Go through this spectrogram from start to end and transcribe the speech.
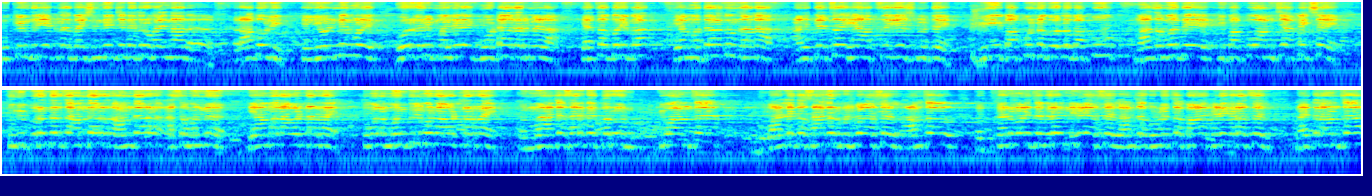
मुख्यमंत्री एकनाथभाई शिंदेच्या नेतृत्वाखाली राबवली. त्या योजनेमुळे गोरगरीब महिलेला एक मोठा आधार मिळाला. त्याचा परिभाग या मतदानातून झाला आणि त्याचं हे आजचं यश मिळतंय. मी बापूंना बोललो बापू माझं मत आहे की बापू आमची अपेक्षा आहे तुम्ही पुरंदरचा आमदार आमदार असं म्हणणं हे आम्हाला आवडणार नाही. तुम्हाला मंत्री म्हणून आवडणार नाही. पण तरुण किंवा आमचा वाल्याचा सागर भुजबळ असेल आमचा करमळीचा विराज निगडे असेल आमचा घोडीचा बाळा खेडेकर असेल नाहीतर आमचा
